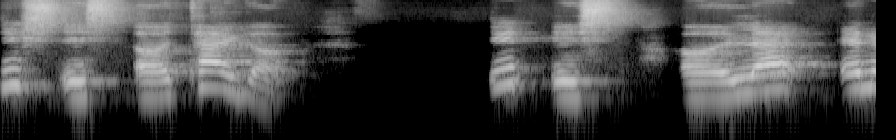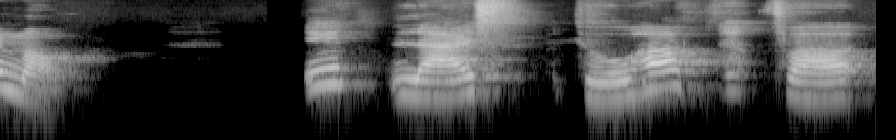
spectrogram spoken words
This is a tiger. It is a land animal. It likes to hunt for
